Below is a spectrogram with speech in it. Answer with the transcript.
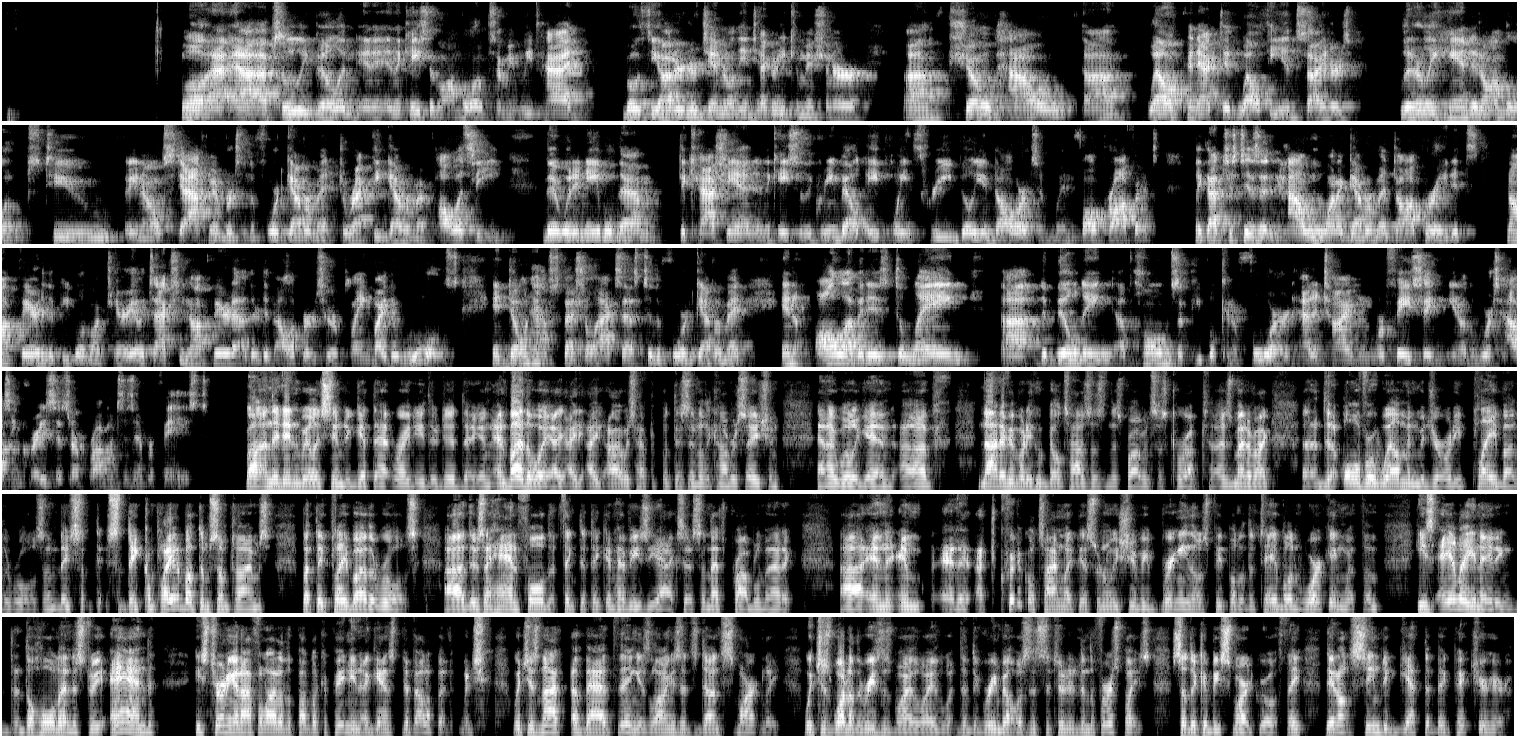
Well, a- absolutely, Bill. And, in the case of envelopes, I mean, we've had both the Auditor General and the Integrity Commissioner um, show how uh, well connected, wealthy insiders literally handed envelopes to you know staff members in the Ford government directing government policy that would enable them to cash in, in the case of the Greenbelt, $8.3 billion in windfall profits. Like that just isn't how we want a government to operate. It's not fair to the people of Ontario. It's actually not fair to other developers who are playing by the rules and don't have special access to the Ford government. And all of it is delaying uh, the building of homes that people can afford at a time when we're facing, you know, the worst housing crisis our province has ever faced. Well, and they didn't really seem to get that right either, did they? And and by the way, I I, I always have to put this into the conversation, and I will again. Uh, not everybody who builds houses in this province is corrupt. As a matter of fact, uh, the overwhelming majority play by the rules, and they they complain about them sometimes, but they play by the rules. Uh, there's a handful that think that they can have easy access, and that's problematic. Uh, and and at a, a, critical time like this, when we should be bringing those people to the table and working with them, he's alienating the, the whole industry and he's turning an awful lot of the public opinion against development, which which is not a bad thing as long as it's done smartly. Which is one of the reasons, by the way, that the greenbelt was instituted in the first place, so there could be smart growth. They they don't seem to get the big picture here.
